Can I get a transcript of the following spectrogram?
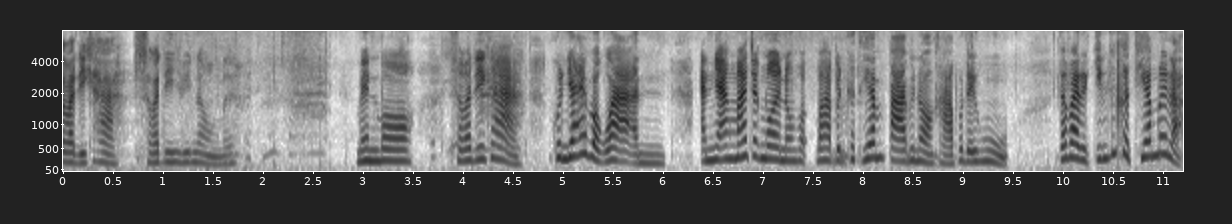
สวัสดีค่ะ สวัสดีพี่น้องเลยเมนบอสวัสดีค่ะ คุณยายบอกว่าอัน อันยางมาจากหน่อยเนอะว่าเป็นกระเทียมปลาพี่น้องขาพอได้หูแต่ว่าได้กินคือกระเทียมเลยล่ะ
